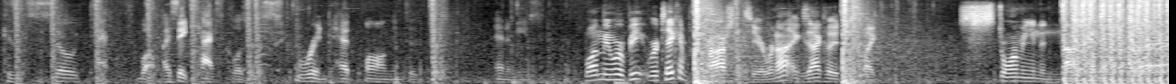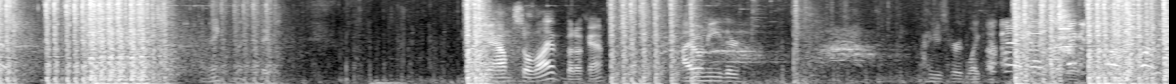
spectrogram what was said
Because it's so tac. Well, I say tactical as we sprint headlong into enemies. Well, I mean, we're be we're taking precautions here. We're not exactly just like storming into nothing. I think I'm gonna take. No idea how I'm still alive, but okay. I don't either. I just heard like. Okay, guys, we're taking some target.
